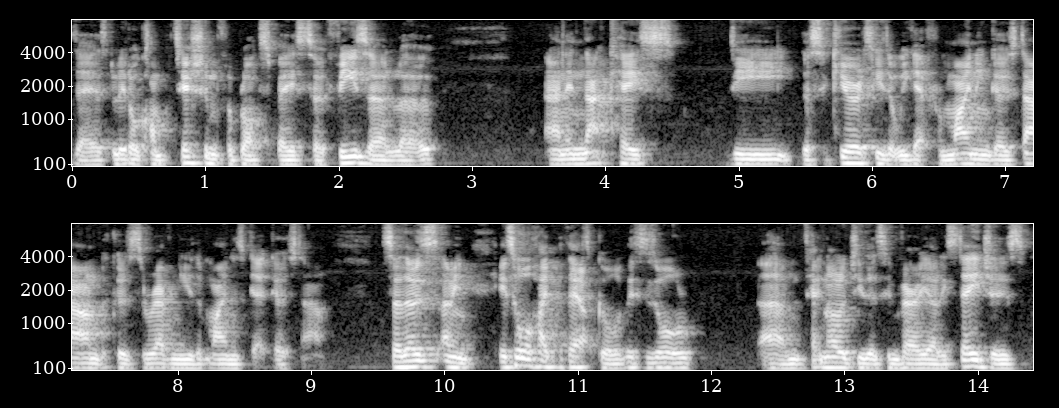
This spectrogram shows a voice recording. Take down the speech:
there's little competition for block space, so fees are low. And in that case, the, the security that we get from mining goes down because the revenue that miners get goes down. So those, I mean, it's all hypothetical. This is all um, technology that's in very early stages,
